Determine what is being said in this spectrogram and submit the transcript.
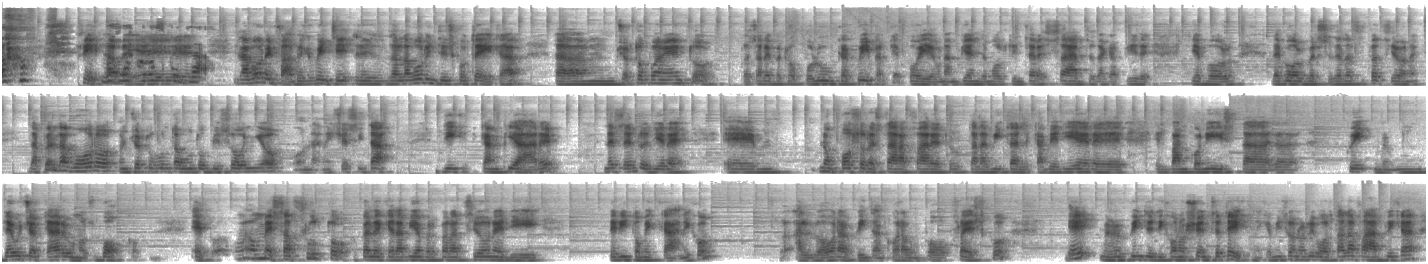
Sì, vabbè, eh, lavoro in fabbrica, quindi eh, dal lavoro in discoteca a un certo momento sarebbe troppo lunga qui perché poi è un ambiente molto interessante da capire l'evolversi della situazione. Da quel lavoro a un certo punto ho avuto bisogno, o una necessità di cambiare, nel senso di dire ehm, non posso restare a fare tutta la vita il cameriere, il banconista, eh, qui mm, devo cercare uno sbocco. Ecco, ho messo a frutto quella che è la mia preparazione di perito meccanico, allora quindi ancora un po' fresco, e eh, quindi di conoscenze tecniche. Mi sono rivolto alla fabbrica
